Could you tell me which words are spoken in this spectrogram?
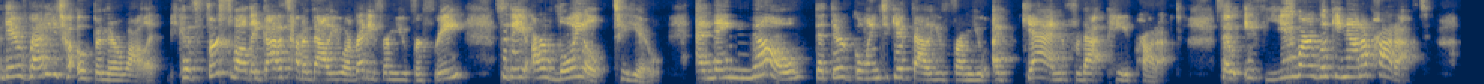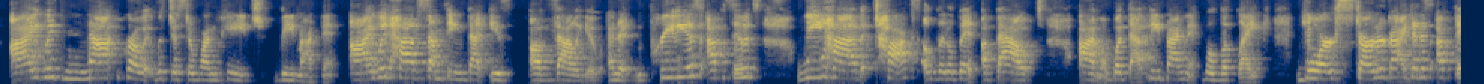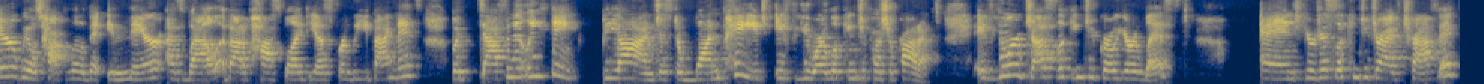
they're ready to open their wallet because first of all they got a ton of value already from you for free. So they are loyal to you and they know that they're going to get value from you again for that paid product. So if you are looking at a product I would not grow it with just a one page lead magnet. I would have something that is of value. And in previous episodes, we have talked a little bit about um, what that lead magnet will look like. Your starter guide that is up there, we'll talk a little bit in there as well about possible ideas for lead magnets, but definitely think beyond just a one page if you are looking to push a product. If you're just looking to grow your list and you're just looking to drive traffic,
